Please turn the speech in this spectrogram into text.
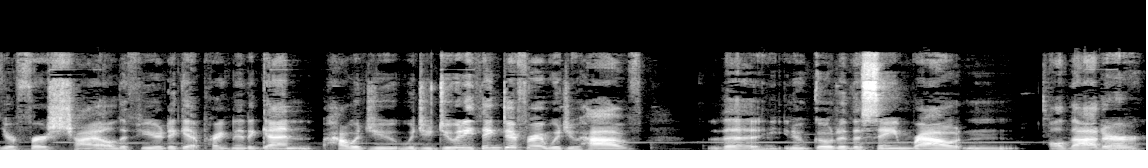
your first child. If you were to get pregnant again, how would you? Would you do anything different? Would you have the mm-hmm. you know go to the same route and all that, or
